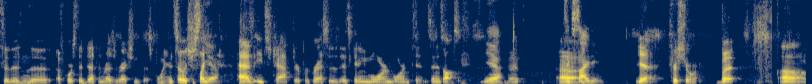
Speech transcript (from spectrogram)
to the Mhm. the of course the death and resurrection at this point, and so it's just like yeah, as each chapter progresses, it's getting more and more intense, and it's awesome. yeah, But it's um, exciting. Yeah, for sure. But uh,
